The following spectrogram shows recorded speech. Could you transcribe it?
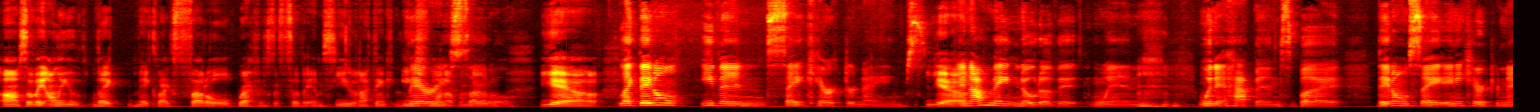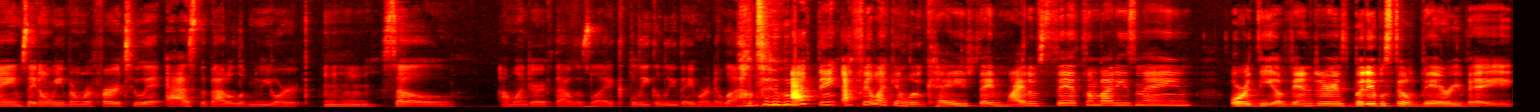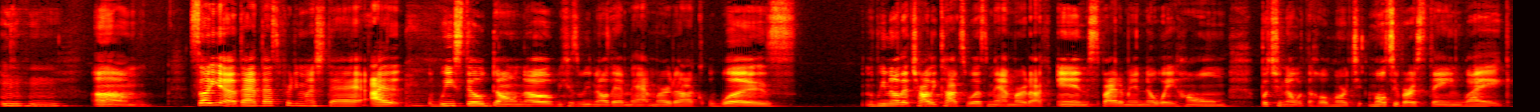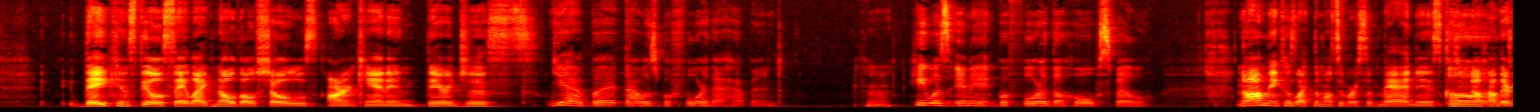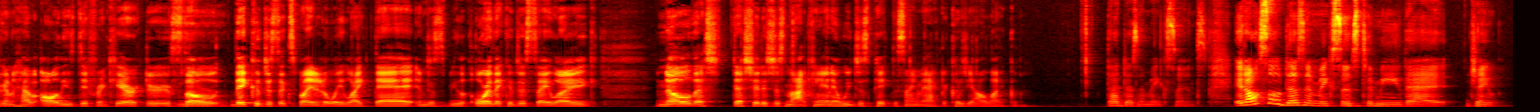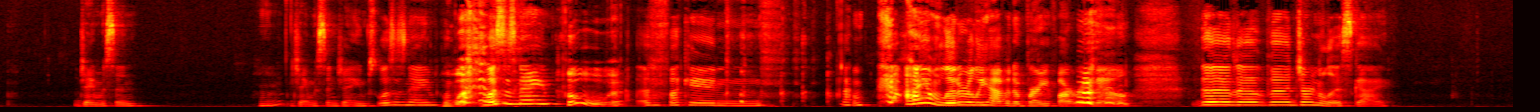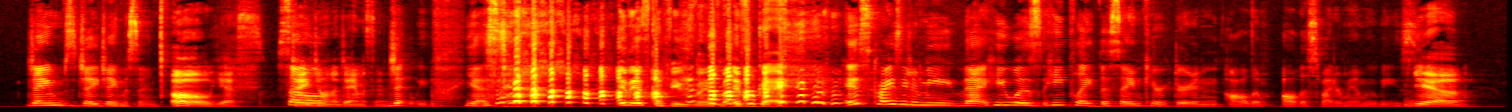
Um, so they only like make like subtle references to the MCU, and I think each Very one of them do. Yeah, Like they don't even say character names. yeah, And I've made note of it when when it happens, but they don't say any character names. They don't even refer to it as the Battle of New York. hmm So I wonder if that was like legally they weren't allowed to. I think I feel like in Luke Cage they might have said somebody's name or the Avengers, but it was still very vague. mm-hmm. Um so yeah, that that's pretty much that. I we still don't know because we know that Matt Murdock was we know that Charlie Cox was Matt Murdock in Spider-Man No Way Home, but you know with the whole multi- multiverse thing like they can still say like no those shows aren't canon, they're just Yeah, but that was before that happened. Hmm. He was in it before the whole spell. No, I mean because like the multiverse of madness, because you know how they're Oh. gonna have all these different characters, so Yeah. they could just explain it away like that, and just be, or they could just say like, no, that's that shit is just not canon. We just picked the same actor because y'all like him. That doesn't make sense. It also doesn't make sense to me that James Jameson Mhm. Jameson James. What's his name? What? What's his name? Who? Uh, fucking. I'm, I am literally having a brain fart right now. the the the journalist guy, James J Jameson. Oh yes, So J. Jonah Jameson. J- yes, it is confusing, but it's okay. it's crazy to me that he was he played the same character in all the all the Spider Man movies. yeah,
